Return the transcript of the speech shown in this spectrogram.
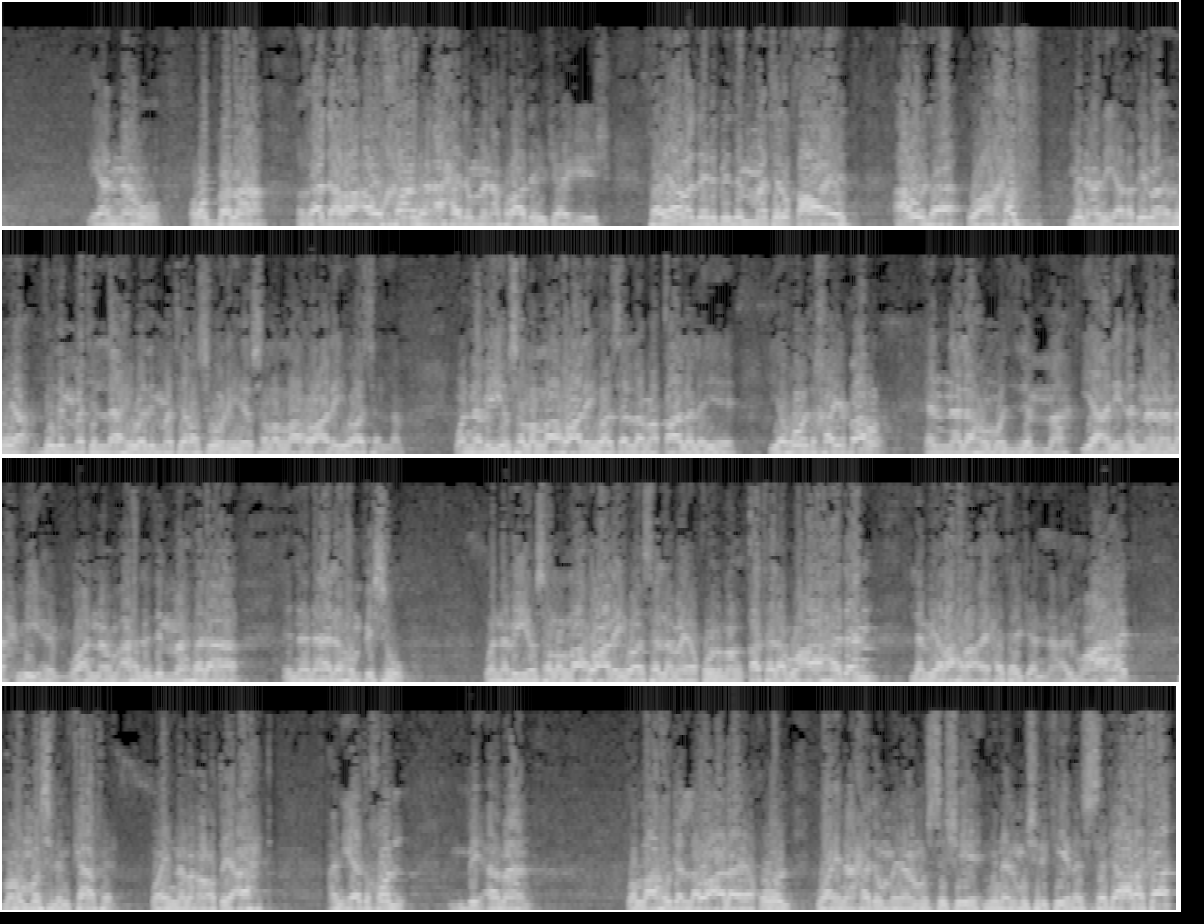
لأنه ربما غدر أو خان أحد من أفراد الجيش فيغدر بذمة القائد أولى وأخف من أن يغدر بذمة الله وذمة رسوله صلى الله عليه وسلم. والنبي صلى الله عليه وسلم قال ليهود خيبر أن لهم الذمة يعني أننا نحميهم وأنهم أهل ذمة فلا ننالهم بسوء. والنبي صلى الله عليه وسلم يقول من قتل معاهدا لم يره رائحة الجنة. المعاهد ما هو مسلم كافر وإنما أعطي عهد أن يدخل بأمان. والله جل وعلا يقول وإن أحد من من المشركين استجارك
